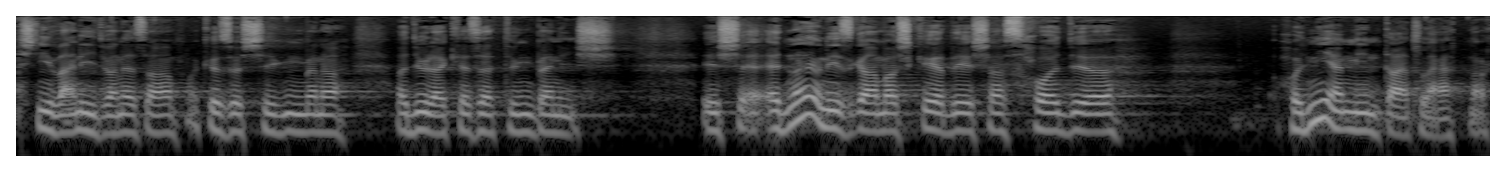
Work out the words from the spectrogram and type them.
és nyilván így van ez a, a közösségünkben, a, a gyülekezetünkben is. És egy nagyon izgalmas kérdés az, hogy hogy milyen mintát látnak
